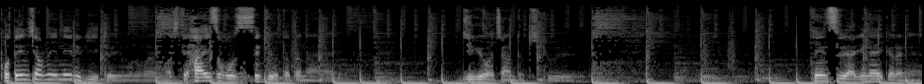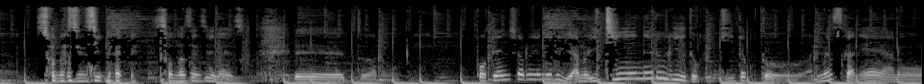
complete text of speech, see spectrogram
ポテンシャルエネルギーというものましてはいそこ席を立たない。授業はちゃんと聞く。点数上げないからね。そんな先生いない。そんな先生いないです。えー、っとあのポテンシャルエネルギーあの位置エネルギーとか聞いたことありますかね？あの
